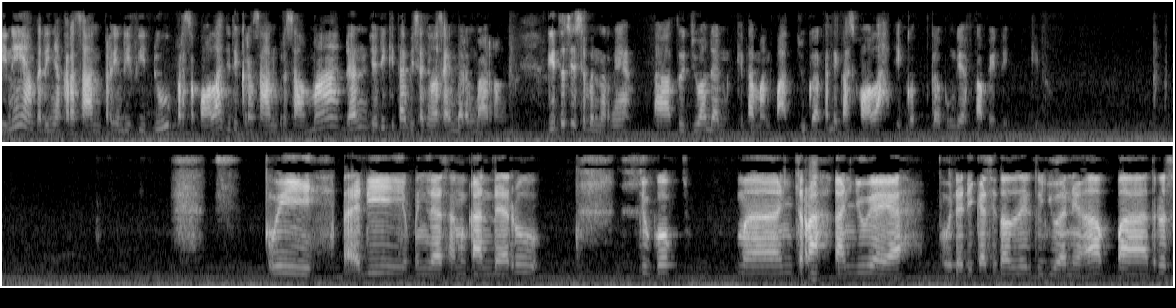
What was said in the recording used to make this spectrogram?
ini yang tadinya keresahan per individu, per sekolah, jadi keresahan bersama, dan jadi kita bisa nyelesain bareng-bareng. Gitu sih sebenarnya uh, tujuan dan kita manfaat juga ketika sekolah ikut gabung di FKPD. Gitu. Wih, tadi penjelasan Kandaru cukup mencerahkan juga ya. Udah dikasih tahu dari tujuannya apa terus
